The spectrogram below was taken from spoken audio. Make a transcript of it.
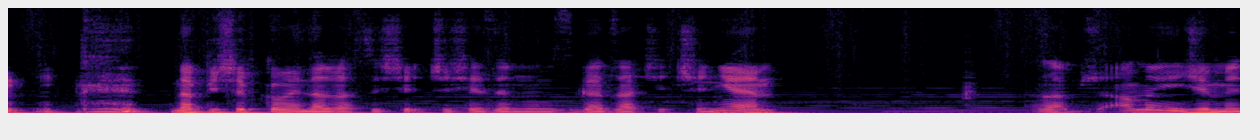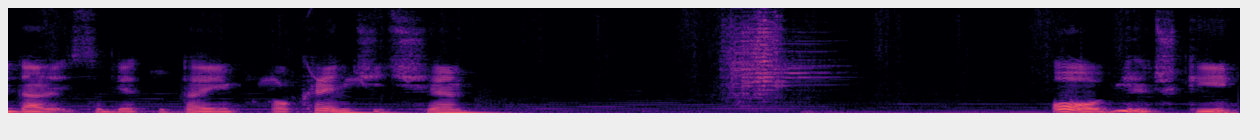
Napiszę w komentarzach, czy się, czy się ze mną zgadzacie, czy nie. Dobrze, a my idziemy dalej sobie tutaj pokręcić się. O, wilczki.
